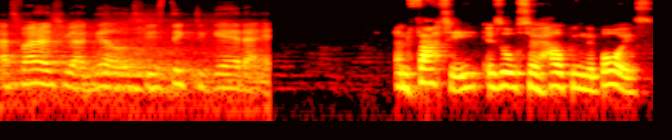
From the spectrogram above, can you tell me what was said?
as far as we are girls, we stick together. And Fatty is also helping the boys.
